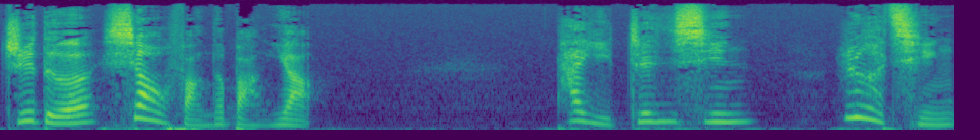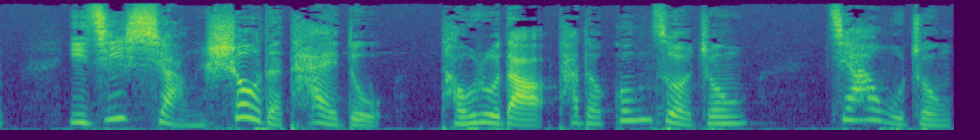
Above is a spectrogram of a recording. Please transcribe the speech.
值得效仿的榜样。他以真心。热情以及享受的态度投入到他的工作中、家务中，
